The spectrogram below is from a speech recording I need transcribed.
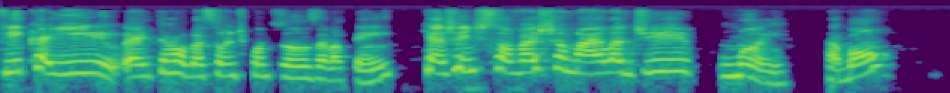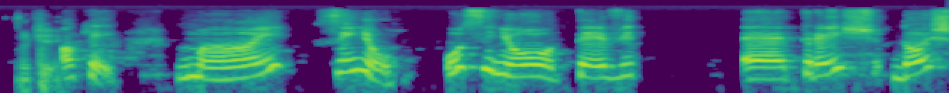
fica aí a interrogação de quantos anos ela tem, que a gente só vai chamar ela de mãe, tá bom? Ok. Ok. Mãe, senhor. O senhor teve é, três, dois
